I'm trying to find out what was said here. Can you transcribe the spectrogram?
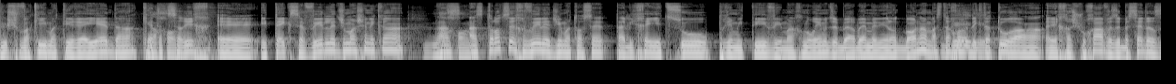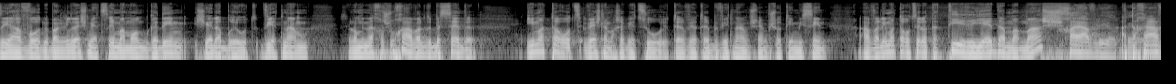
בשווקים עתירי ידע, כי אתה נכון. צריך, אה, it takes a village מה שנקרא. נכון. אז, אז אתה לא צריך village אם אתה עושה תהליכי ייצור פרימיטיביים, אנחנו רואים את זה בהרבה מדינות בעולם, אז אתה יכול בדיוק. דיקטטורה אה, חשוכה וזה בסדר, זה יעבוד. בבנגלדש מייצרים המון בגדים, שיהיה לה בריאות. וייטנאם, זה לא מדינה חשוכה, אבל זה בסדר. אם אתה רוצה, ויש להם עכשיו ייצור יותר ויותר בווייטנאם שהם שותים מסין, אבל אם אתה רוצה להיות עתיר ידע ממש, חייב להיות. אתה אה, חייב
